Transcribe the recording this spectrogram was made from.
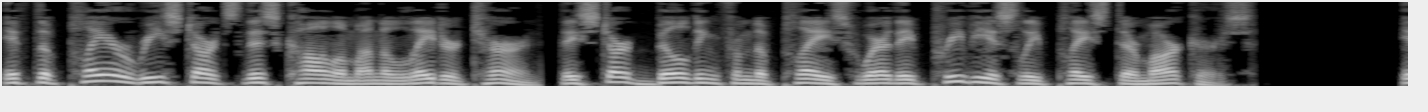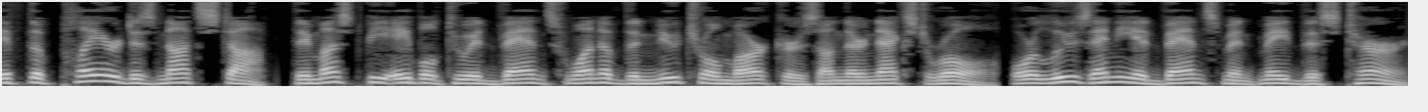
If the player restarts this column on a later turn, they start building from the place where they previously placed their markers. If the player does not stop, they must be able to advance one of the neutral markers on their next roll, or lose any advancement made this turn.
